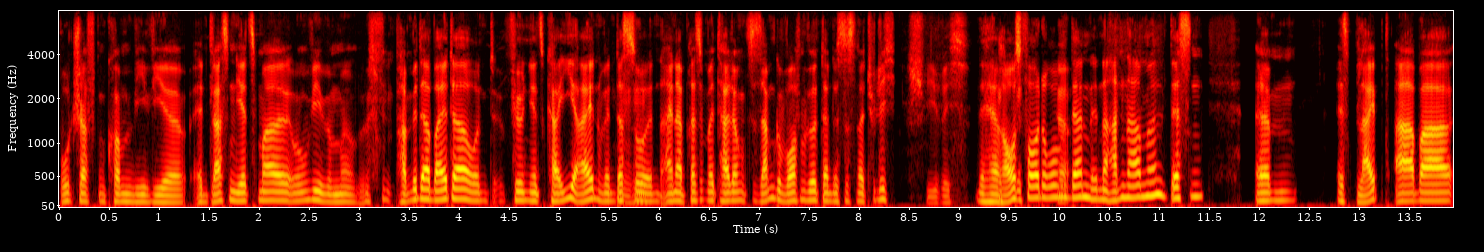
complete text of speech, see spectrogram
Botschaften kommen, wie wir entlassen jetzt mal irgendwie ein paar Mitarbeiter und führen jetzt KI ein. Wenn das mhm. so in einer Pressemitteilung zusammengeworfen wird, dann ist es natürlich schwierig. Eine Herausforderung ja. dann in der Annahme dessen. Ähm, es bleibt aber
